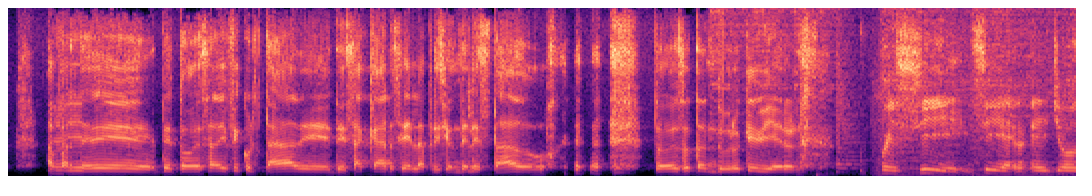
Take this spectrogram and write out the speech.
aparte eh, de, toda esa dificultad de, de sacarse la prisión del Estado, todo eso tan duro que vieron. Pues sí, sí, eh, yo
